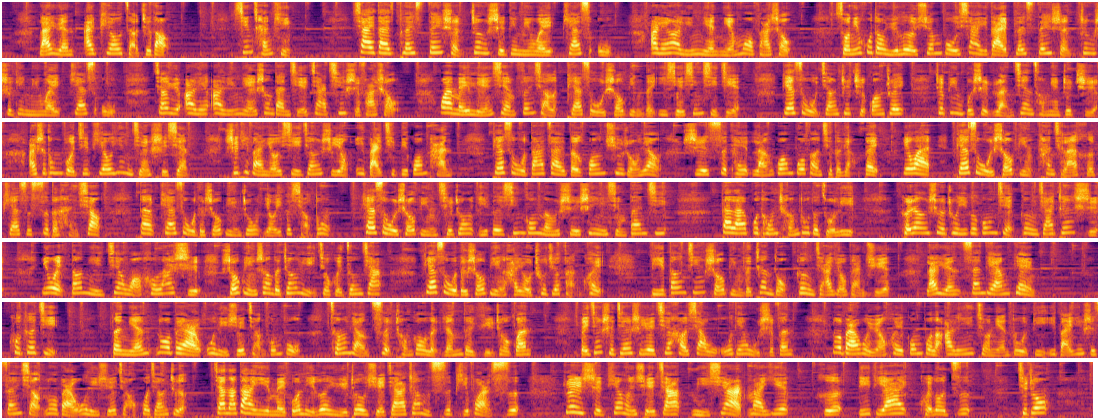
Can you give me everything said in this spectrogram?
来源：IPO 早知道。新产品。下一代 PlayStation 正式定名为 PS 五，二零二零年年末发售。索尼互动娱乐宣布，下一代 PlayStation 正式定名为 PS 五，将于二零二零年圣诞节假期时发售。外媒连线分享了 PS 五手柄的一些新细节。PS 五将支持光追，这并不是软件层面支持，而是通过 GPU 硬件实现。实体版游戏将使用一百 GB 光盘，PS 五搭载的光驱容量是 4K 蓝光播放器的两倍。另外，PS 五手柄看起来和 PS 四的很像，但 PS 五的手柄中有一个小洞。PS 五手柄其中一个新功能是适应性扳机，带来不同程度的阻力，可让射出一个弓箭更加真实。因为当你剑往后拉时，手柄上的张力就会增加。PS 五的手柄还有触觉反馈，比当今手柄的震动更加有感觉。来源：3DM Game。酷科技，本年诺贝尔物理学奖公布，曾两次重构了人们的宇宙观。北京时间十月七号下午五点五十分，诺贝尔委员会公布了二零一九年度第一百一十三项诺贝尔物理学奖获奖者：加拿大裔美国理论宇宙学家詹姆斯·皮布尔斯。瑞士天文学家米歇尔·麦耶和迪迪埃·奎洛兹，其中，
